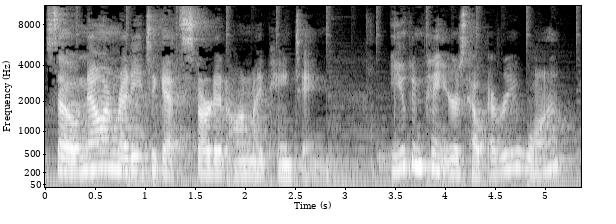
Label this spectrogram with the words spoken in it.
So now I'm ready to get started on my painting. You can paint yours however you want.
